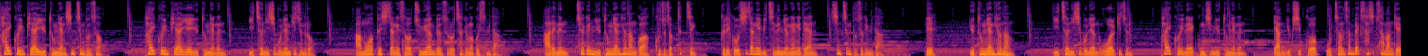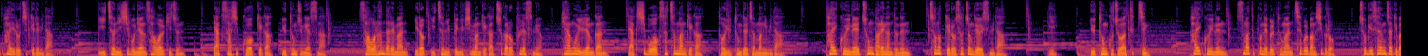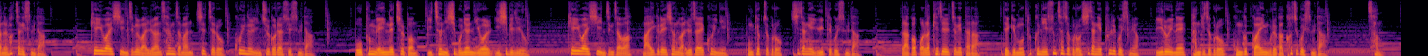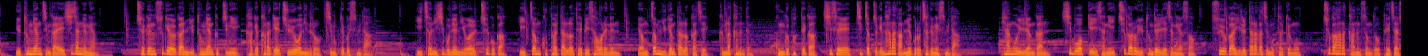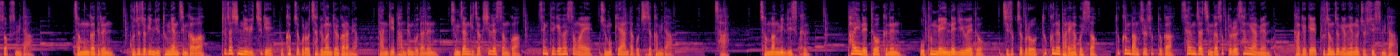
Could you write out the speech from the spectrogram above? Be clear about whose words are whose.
Speaker 1: 파이코인 PI 유통량 심층 분석. 파이코인 PI의 유통량은 2025년 기준으로 암호화폐 시장에서 중요한 변수로 작용하고 있습니다. 아래는 최근 유통량 현황과 구조적 특징, 그리고 시장에 미치는 영향에 대한 심층 분석입니다. 1. 유통량 현황. 2025년 5월 기준 파이코인의 공식 유통량은 약 69억 5,344만 개 파이로 집계됩니다. 2025년 4월 기준 약 49억 개가 유통 중이었으나 4월 한 달에만 1억 2,660만 개가 추가로 풀렸으며 향후 1년간 약 15억 4천만 개가 더 유통될 전망입니다. 파이코인의 총 발행 한도는 1,000억 개로 설정되어 있습니다. 2. 유통 구조와 특징. 파이코인은 스마트폰 앱을 통한 채굴 방식으로 초기 사용자 기반을 확장했습니다. KYC 인증을 완료한 사용자만 실제로 코인을 인출 거래할 수 있습니다. 오픈 메인넷 출범 2025년 2월 20일 이후 KYC 인증자와 마이그레이션 완료자의 코인이 본격적으로 시장에 유입되고 있습니다. 락업 월락 해제 일정에 따라 대규모 토큰이 순차적으로 시장에 풀리고 있으며 이로 인해 단기적으로 공급 과잉 우려가 커지고 있습니다. 3. 유통량 증가의 시장 영향. 최근 수개월간 유통량 급증이 가격 하락의 주요 원인으로 지목되고 있습니다. 2025년 2월 최고가 2.98달러 대비 4월에는 0.60달러까지 급락하는 등 공급 확대가 시세에 직접적인 하락 압력으로 작용했습니다. 향후 1년간 15억 개 이상이 추가로 유통될 예정이어서 수요가 이를 따라가지 못할 경우 추가 하락 가능성도 배제할 수 없습니다. 전문가들은 구조적인 유통량 증가와 투자 심리 위축이 복합적으로 작용한 결과라며 단기 반등보다는 중장기적 신뢰성과 생태계 활성화에 주목해야 한다고 지적합니다. 4. 전망 및 리스크. 파이 네트워크는 오픈 메인넷 이후에도 지속적으로 토큰을 발행하고 있어 토큰 방출 속도가 사용자 증가 속도를 상회하면 가격에 부정적 영향을 줄 수 있습니다.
